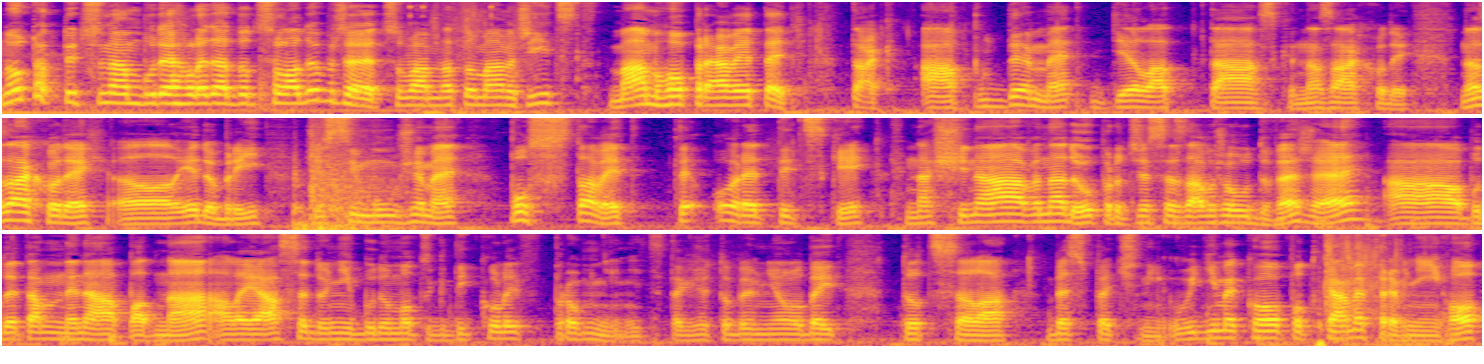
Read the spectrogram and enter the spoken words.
No tak teď se nám bude hledat docela dobře, co vám na to mám říct? Mám ho právě teď. Tak a budeme dělat task na záchody. Na záchodech uh, je dobrý, že si můžeme postavit teoreticky naši návnadu, protože se zavřou dveře a bude tam nenápadná, ale já se do ní budu moc kdykoliv proměnit, takže to by mělo být docela bezpečný. Uvidíme, koho potkáme prvního.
